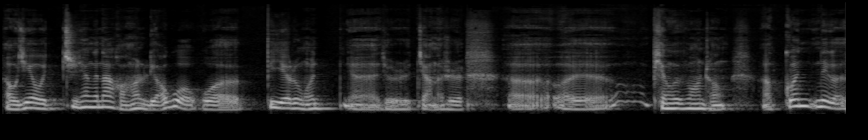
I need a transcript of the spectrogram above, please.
啊，我记得我之前跟他好像聊过我。毕业论文，呃，就是讲的是，呃呃，偏微分方程啊，关那个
